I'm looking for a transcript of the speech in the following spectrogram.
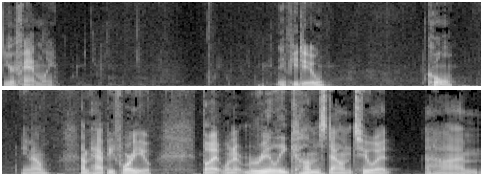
your family. If you do, cool. You know, I'm happy for you. But when it really comes down to it, um,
